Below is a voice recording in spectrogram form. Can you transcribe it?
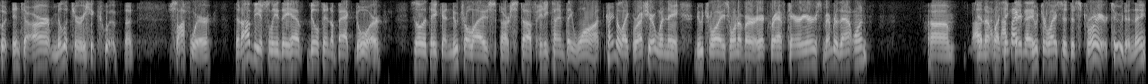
put into our military equipment software that obviously they have built in a back door so that they can neutralize our stuff anytime they want. Kind of like Russia when they neutralized one of our aircraft carriers. Remember that one? Um, and I, I, think, I think they, they neutralized a destroyer too, didn't they?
